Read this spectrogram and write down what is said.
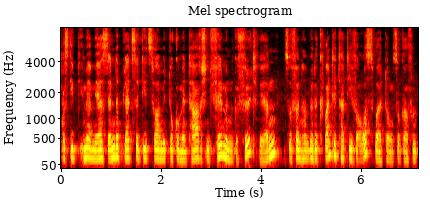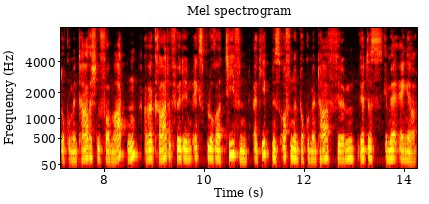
Es gibt immer mehr Sendeplätze, die zwar mit dokumentarischen Filmen gefüllt werden. Insofern haben wir eine quantitative Ausweitung sogar von dokumentarischen Formaten. Aber gerade für den explorativen, ergebnisoffenen Dokumentarfilm wird es immer enger.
